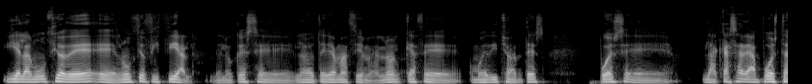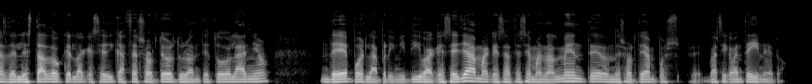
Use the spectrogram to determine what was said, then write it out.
y el anuncio de eh, anuncio oficial de lo que es eh, la Lotería Nacional, ¿no? El que hace, como he dicho antes, pues la casa de apuestas del Estado, que es la que se dedica a hacer sorteos durante todo el año de pues la primitiva que se llama, que se hace semanalmente, donde sortean pues básicamente dinero.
